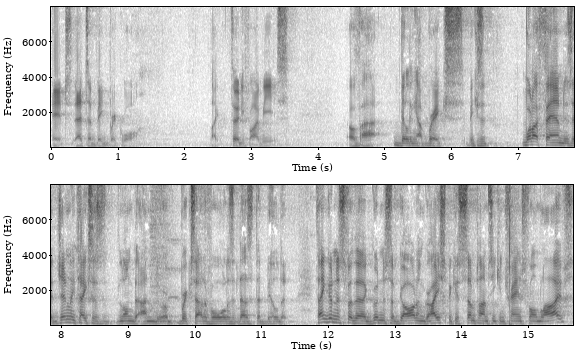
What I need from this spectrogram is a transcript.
it's, that's a big brick wall like 35 years of uh, building up bricks because it, what I found is it generally takes as long to undo a bricks out of wall as it does to build it. Thank goodness for the goodness of God and grace because sometimes He can transform lives.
